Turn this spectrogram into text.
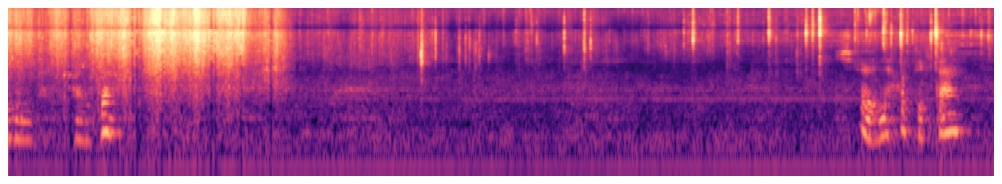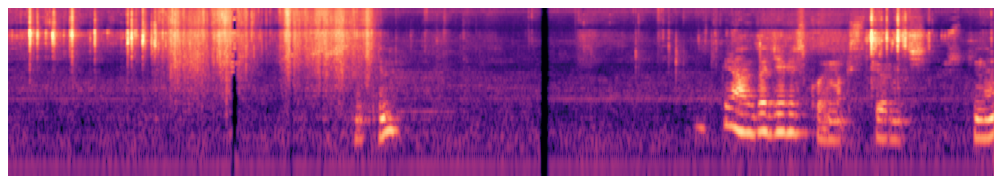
Elimden kaydı. Şöyle hafiften süsledim. Biraz da ceviz koymak istiyorum üstüne.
